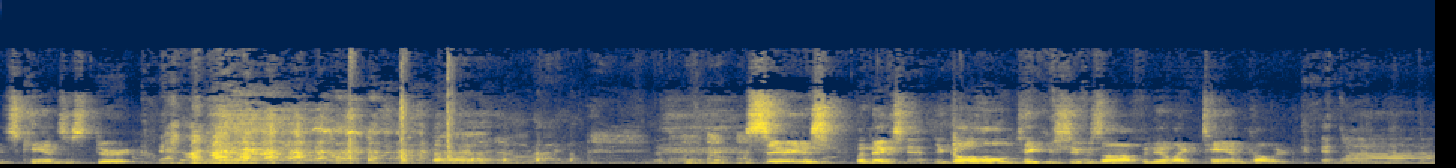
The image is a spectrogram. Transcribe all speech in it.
it's Kansas dirt. Serious. But next, you go home, take your shoes off, and they're like tan colored. Wow.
